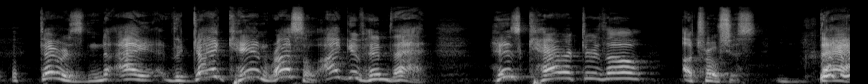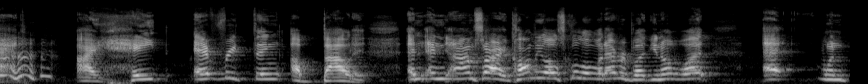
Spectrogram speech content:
there is no, I the guy can wrestle. I give him that. His character though, atrocious. Bad. I hate everything about it. And and I'm sorry, call me old school or whatever, but you know what? At, when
